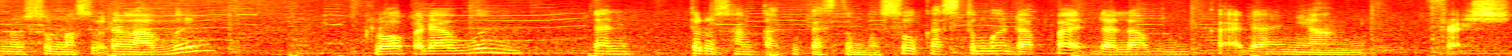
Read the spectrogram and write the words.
langsung masuk dalam oven keluar pada oven dan terus hantar ke customer. So customer dapat dalam keadaan yang fresh.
